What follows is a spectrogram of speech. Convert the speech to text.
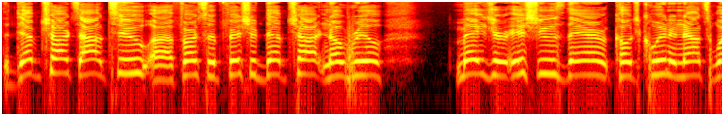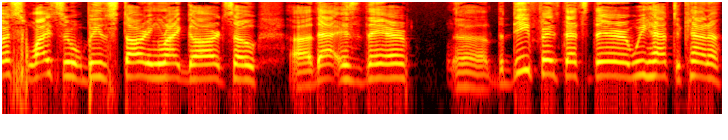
The depth chart's out too. Uh, first official depth chart, no real major issues there. Coach Quinn announced Wes Schweitzer will be the starting right guard, so uh, that is there. Uh, the defense that's there, we have to kind of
